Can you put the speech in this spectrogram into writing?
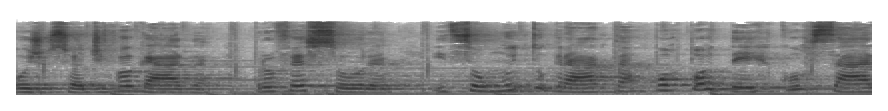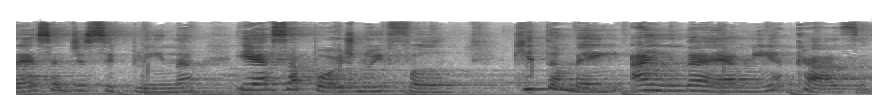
Hoje eu sou advogada, professora e sou muito grata por poder cursar essa disciplina e essa pós no IFAM, que também ainda é a minha casa.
